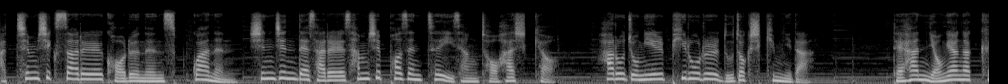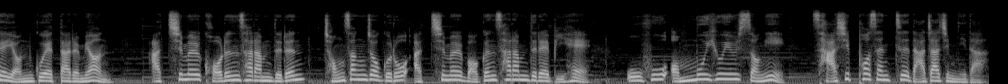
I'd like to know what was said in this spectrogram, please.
아침 식사를 거르는 습관은 신진대사를 30% 이상 저하시켜 하루 종일 피로를 누적시킵니다. 대한영양학회 연구에 따르면 아침을 거른 사람들은 정상적으로 아침을 먹은 사람들에 비해 오후 업무 효율성이 40% 낮아집니다.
